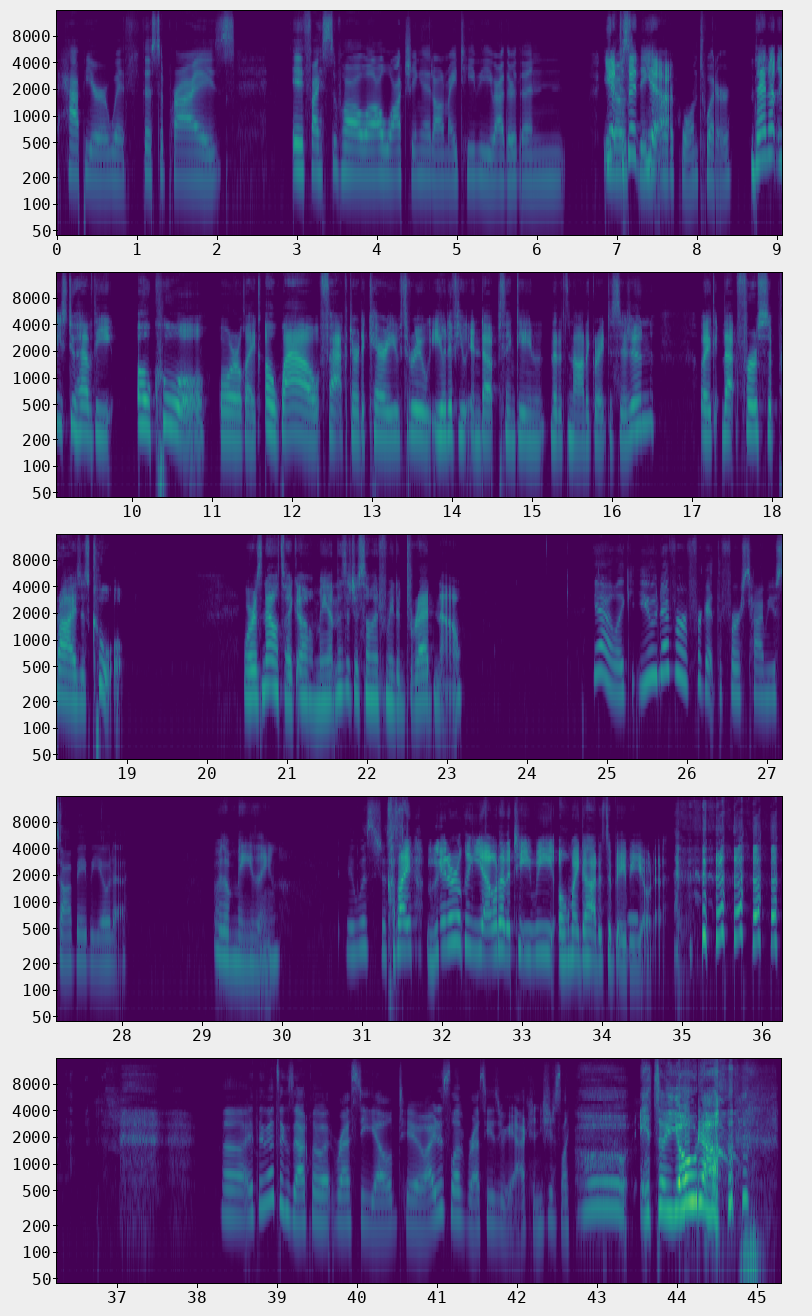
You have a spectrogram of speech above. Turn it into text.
happier with the surprise if I saw while watching it on my TV rather than yeah, because it yeah article on Twitter. Then at least you have the oh cool or like oh wow factor to carry you through, even if you end up thinking that it's not a great decision. Like that first surprise is cool. Whereas now it's like, oh man, this is just something for me to dread now. Yeah, like you never forget the first time you saw Baby Yoda. It was amazing. It was just because I literally yelled at the TV, "Oh my god, it's a Baby Yoda!" uh, I think that's exactly what Rusty yelled too. I just love Rusty's reaction. He's just like, "Oh, it's a Yoda!"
